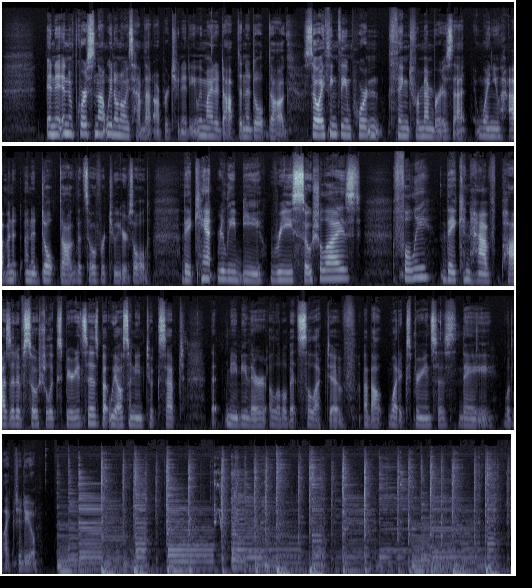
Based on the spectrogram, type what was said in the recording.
and, and of course not we don't always have that opportunity. We might adopt an adult dog. So i think the important thing to remember is that when you have an, an adult dog that's over two years old they can't really be re-socialized fully. They can have positive social experiences but we also need to accept that maybe they're a little bit selective about what experiences they would like to do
